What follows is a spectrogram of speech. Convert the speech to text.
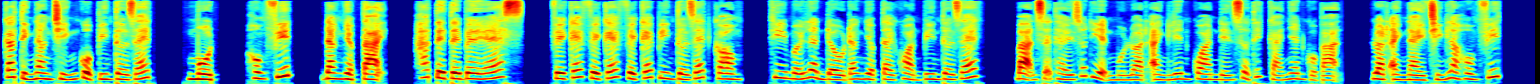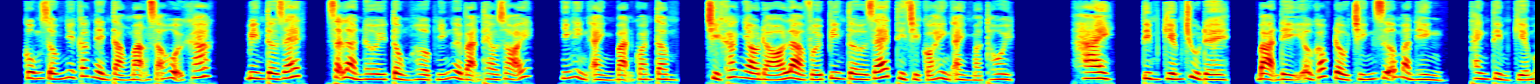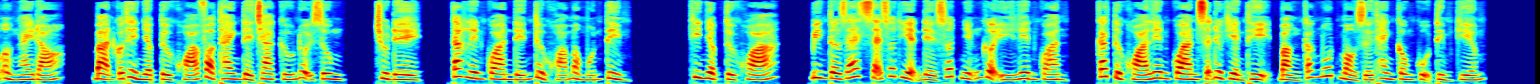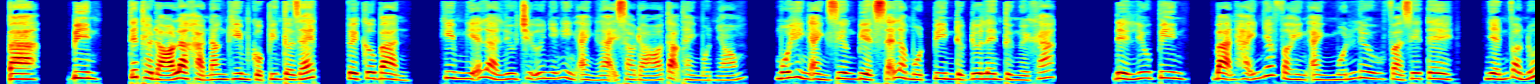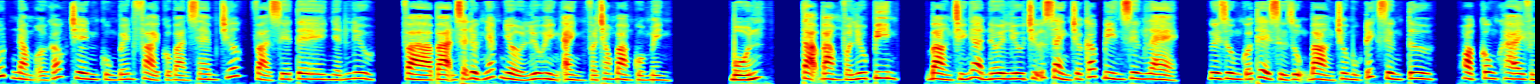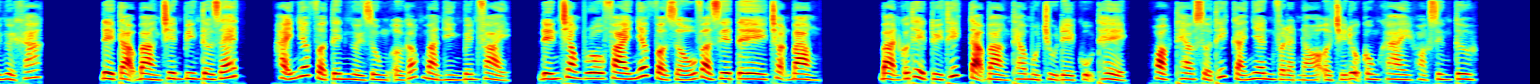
Các tính năng chính của Pinterest 1. Home feed, đăng nhập tại https www.pinterest.com khi mới lần đầu đăng nhập tài khoản Pinterest, bạn sẽ thấy xuất hiện một loạt ảnh liên quan đến sở thích cá nhân của bạn. Loạt ảnh này chính là home feed. Cũng giống như các nền tảng mạng xã hội khác, Pinterest sẽ là nơi tổng hợp những người bạn theo dõi, những hình ảnh bạn quan tâm. Chỉ khác nhau đó là với Pinterest thì chỉ có hình ảnh mà thôi. 2. Tìm kiếm chủ đề. Bạn để ý ở góc đầu chính giữa màn hình, thanh tìm kiếm ở ngay đó. Bạn có thể nhập từ khóa vào thanh để tra cứu nội dung, chủ đề, tác liên quan đến từ khóa mà muốn tìm. Khi nhập từ khóa, Pinterest sẽ xuất hiện đề xuất những gợi ý liên quan. Các từ khóa liên quan sẽ được hiển thị bằng các nút màu dưới thanh công cụ tìm kiếm. 3. Pin. Tiếp theo đó là khả năng ghim của Pinterest. Về cơ bản, ghim nghĩa là lưu trữ những hình ảnh lại sau đó tạo thành một nhóm. Mỗi hình ảnh riêng biệt sẽ là một pin được đưa lên từ người khác. Để lưu pin, bạn hãy nhấp vào hình ảnh muốn lưu và GT, nhấn vào nút nằm ở góc trên cùng bên phải của bàn xem trước và GT nhấn lưu và bạn sẽ được nhắc nhở lưu hình ảnh vào trong bảng của mình. 4. Tạo bảng và lưu pin. Bảng chính là nơi lưu trữ dành cho các pin riêng lẻ. Người dùng có thể sử dụng bảng cho mục đích riêng tư hoặc công khai với người khác. Để tạo bảng trên Pinterest, hãy nhấp vào tên người dùng ở góc màn hình bên phải. Đến trang profile nhấp vào dấu và GT chọn bảng. Bạn có thể tùy thích tạo bảng theo một chủ đề cụ thể hoặc theo sở thích cá nhân và đặt nó ở chế độ công khai hoặc riêng tư.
